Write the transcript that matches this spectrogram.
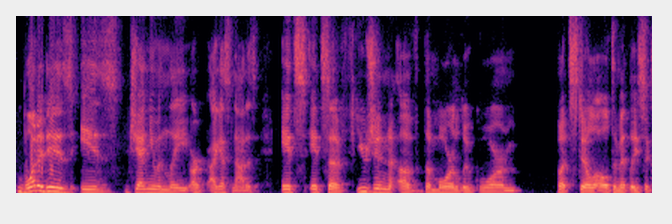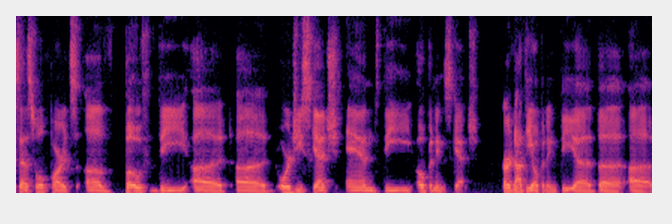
what it is is genuinely, or I guess not as it's it's a fusion of the more lukewarm but still ultimately successful parts of both the uh, uh, orgy sketch and the opening sketch, or not the opening, the uh, the uh,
